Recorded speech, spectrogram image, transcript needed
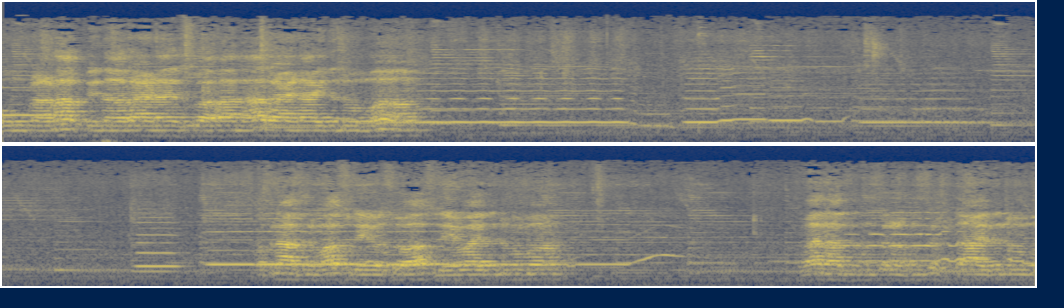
ॐ प्राणापि नारायणाय, स्वाहा नारायणाय नमः। अपना वासुदेव स्वासुदेवाय नमः। వారాధనపురహృదాయనమ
